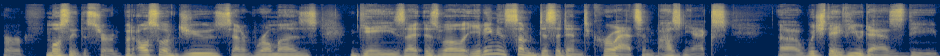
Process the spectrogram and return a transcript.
for mostly the Serbs, but also of Jews and of Romas, gays as well, and even some dissident Croats and Bosniaks, uh, which they viewed as the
